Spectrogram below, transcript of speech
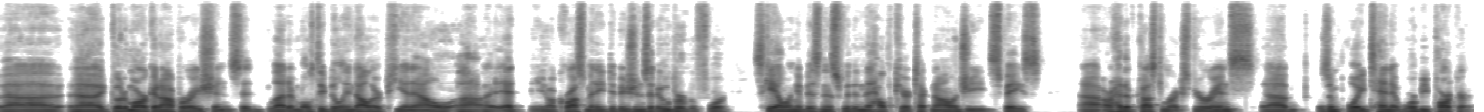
uh, uh, go-to-market operations had led a multi-billion-dollar P&L uh, at you know across many divisions at Uber before scaling a business within the healthcare technology space. Uh, our head of customer experience um, was employed 10 at Warby Parker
